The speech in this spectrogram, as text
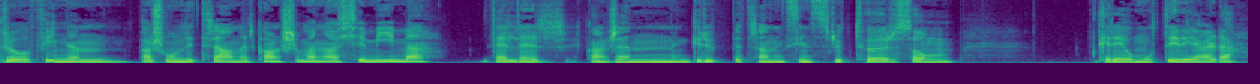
prøv å finne en personlig trener kanskje man har kjemi med, eller kanskje en gruppetreningsinstruktør som greier å motivere deg.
